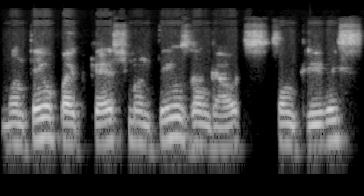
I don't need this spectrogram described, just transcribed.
Mantenha o Pipecast, mantenha os Hangouts, são incríveis.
